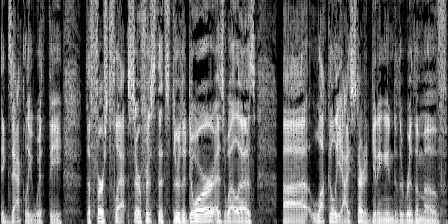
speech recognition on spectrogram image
exactly with the the first flat surface that's through the door, as well as uh, luckily I started getting into the rhythm of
